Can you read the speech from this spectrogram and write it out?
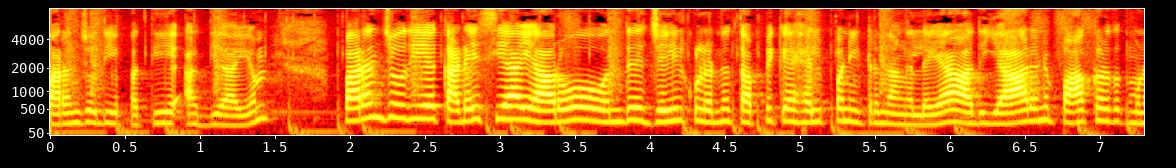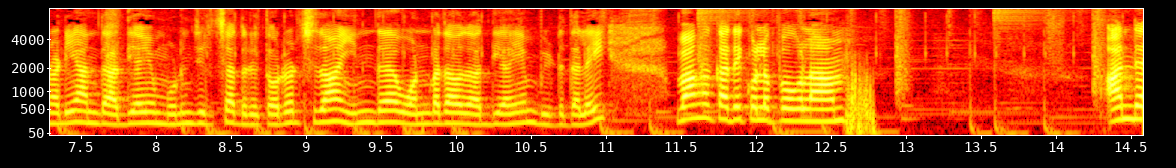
பரஞ்சோதியை பற்றிய அத்தியாயம். பரஞ்சோதியை கடைசியாக யாரோ வந்து ஜெயிலுக்குள்ளேருந்து தப்பிக்க ஹெல்ப் பண்ணிட்டு இருந்தாங்க இல்லையா? அது யாருன்னு பார்க்கறதுக்கு முன்னாடியே அந்த அத்தியாயம் முடிஞ்சிருச்சு. அதோடைய தொடர்ச்சி தான் இந்த ஒன்பதாவது அத்தியாயம் விடுதலை. வாங்க கதைக்குள்ளே போகலாம். அந்த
